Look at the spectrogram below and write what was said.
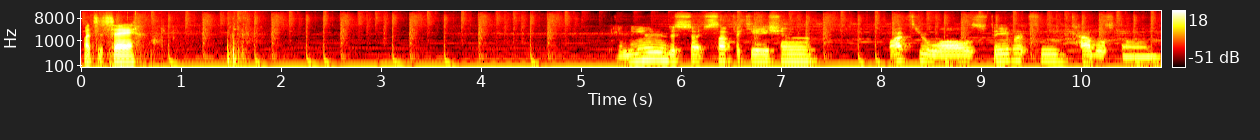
What's it say? Immune to su- suffocation. Walk through walls. Favorite food cobblestone.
